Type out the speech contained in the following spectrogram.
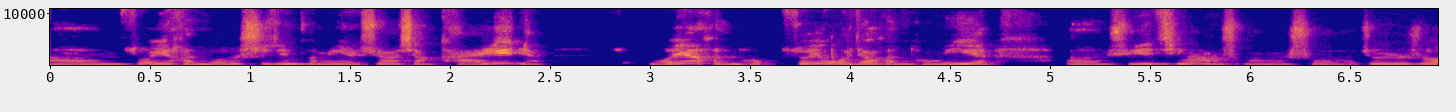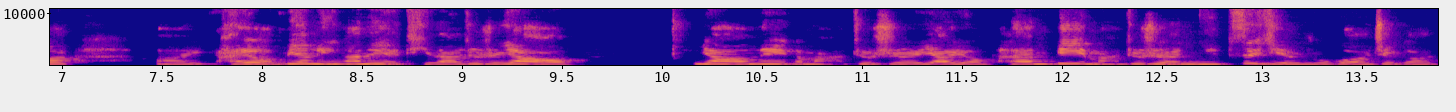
嗯，所以很多的事情可能也需要想开一点。我也很同，所以我就很同意，嗯，徐艺清老师刚才说的，就是说，呃，还有边林刚才也提到，就是要要那个嘛，就是要有 Plan B 嘛，就是你自己如果这个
